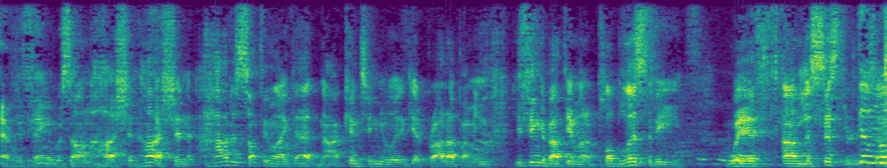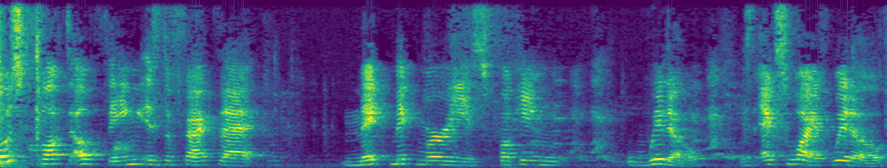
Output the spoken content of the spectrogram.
everything was on the hush and hush. And how does something like that not continually get brought up? I mean, you think about the amount of publicity with um, the sisters. The most fucked up thing is the fact that Mick McMurry's fucking widow, his ex-wife widow,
